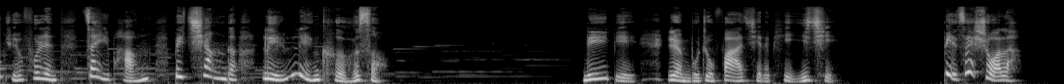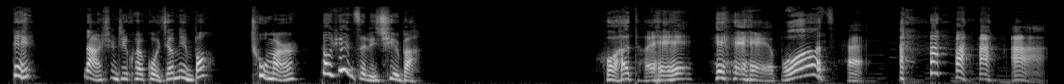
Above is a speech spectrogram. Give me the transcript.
公爵夫人在一旁被呛得连连咳嗽。莉比忍不住发起了脾气：“别再说了，给拿上这块果酱面包，出门到院子里去吧。”火腿，嘿嘿嘿，菠菜，哈哈哈哈！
